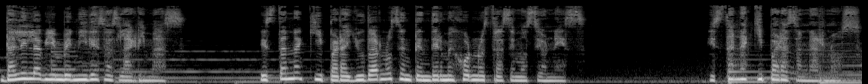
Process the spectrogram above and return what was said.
Dale la bienvenida a esas lágrimas. Están aquí para ayudarnos a entender mejor nuestras emociones. Están aquí para sanarnos.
